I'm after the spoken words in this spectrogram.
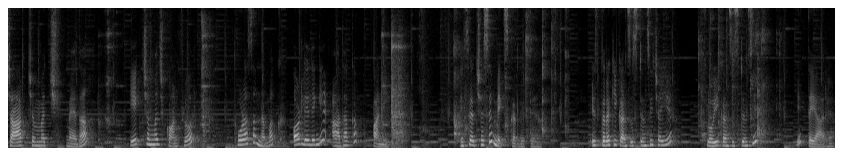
चार चम्मच मैदा, एक चम्मच कॉर्नफ्लोर थोड़ा सा नमक और ले लेंगे आधा कप पानी। इसे अच्छे से मिक्स कर लेते हैं। इस तरह की कंसिस्टेंसी चाहिए फ्लोई कंसिस्टेंसी ये तैयार है।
